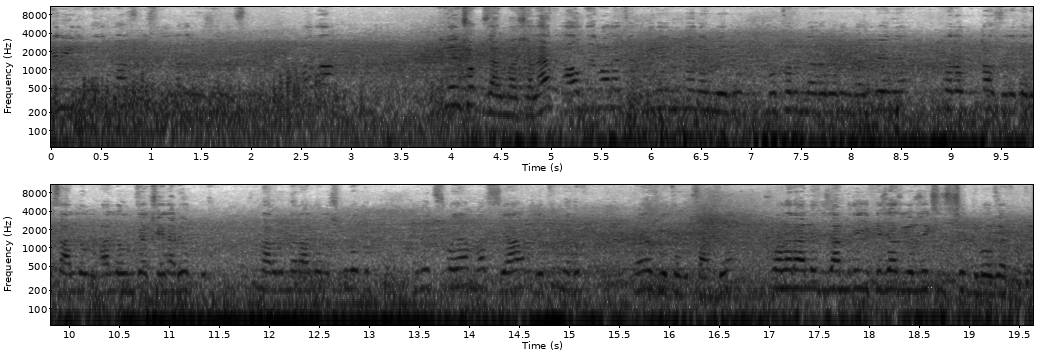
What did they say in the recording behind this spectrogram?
Beni yürütmedikten sonra istediği kadar orijinal olsun. Ama yüreğin çok güzel maşallah. Her aldığım aracın yüreğinin önemli, motorun da arabanın da yüreğine bunlar olduktan sonra gerisi hallolur. Hallolunacak şeyler yoktur. Bunlar bunlar hallolur. Şimdi bakın Brutus boyam var, siyah getirmedim. Beyaz getirdik sanki. Şuraları halledeceğim bir de yıkayacağız göreceksiniz çiçek gibi olacak burada.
